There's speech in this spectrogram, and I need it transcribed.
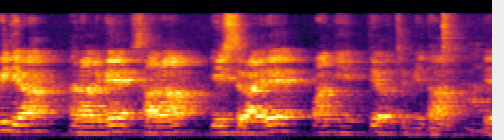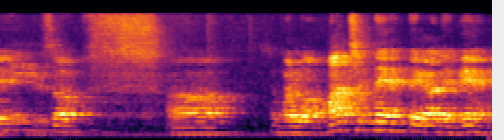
위대한 하나님의 사람 이스라엘의 왕이 되어집니다. 예, 그래서 어, 정말로 마침내 때가 되면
